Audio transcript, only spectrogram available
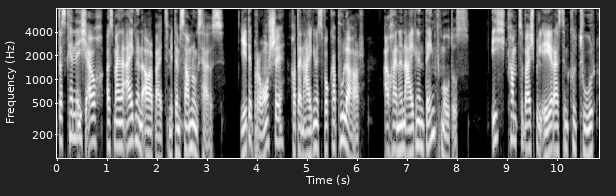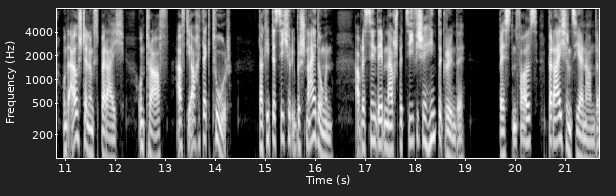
Das kenne ich auch aus meiner eigenen Arbeit mit dem Sammlungshaus. Jede Branche hat ein eigenes Vokabular, auch einen eigenen Denkmodus. Ich kam zum Beispiel eher aus dem Kultur- und Ausstellungsbereich und traf auf die Architektur. Da gibt es sicher Überschneidungen, aber es sind eben auch spezifische Hintergründe. Bestenfalls bereichern sie einander.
